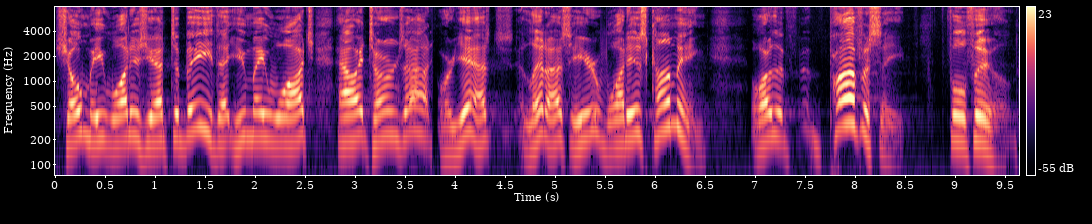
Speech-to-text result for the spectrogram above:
show me what is yet to be that you may watch how it turns out. Or yet, let us hear what is coming, or the prophecy fulfilled,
